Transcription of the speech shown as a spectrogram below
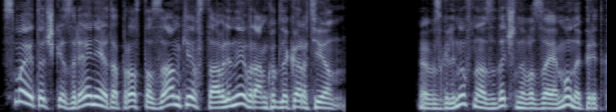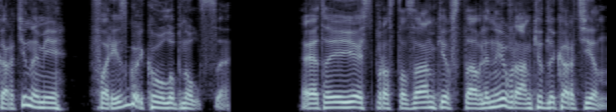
С моей точки зрения, это просто замки, вставленные в рамку для картин». Взглянув на озадаченного Займона перед картинами, Фарис горько улыбнулся. «Это и есть просто замки, вставленные в рамки для картин».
